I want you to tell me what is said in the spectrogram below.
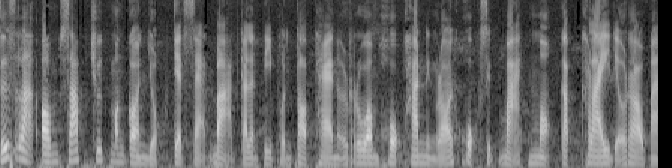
ซื้อสลากออมทรัพย์ชุดมังกรหยก700,000 บาท การันตีผลตอบแทนรวม 6,160 บาท เหมาะกับใคร เดี๋ยวเรามา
